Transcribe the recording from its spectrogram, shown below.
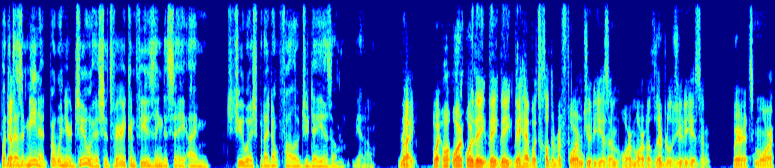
But yeah. it doesn't mean it. But when you're Jewish, it's very confusing to say, I'm Jewish, but I don't follow Judaism, you know? Right. Or, or, or they, they, they, they have what's called a Reform Judaism or more of a liberal Judaism, where it's more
